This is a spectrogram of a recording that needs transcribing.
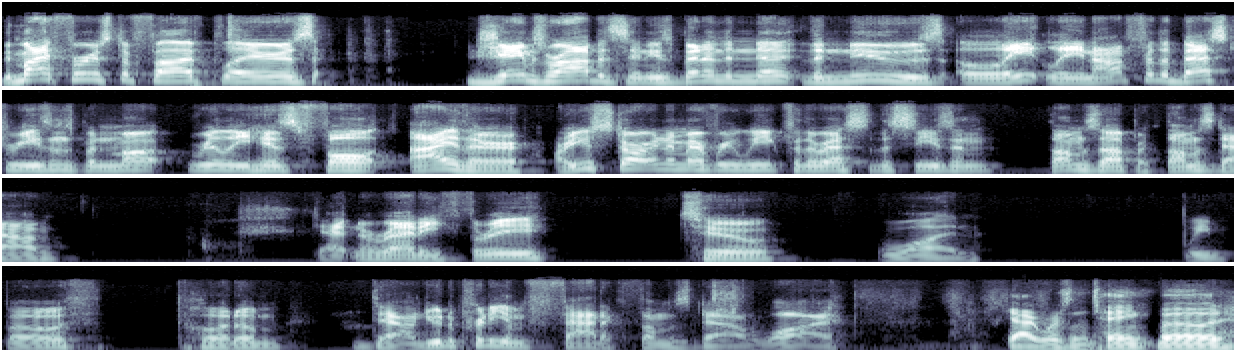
my first of five players, James Robinson. He's been in the no- the news lately, not for the best reasons, but not really his fault either. Are you starting him every week for the rest of the season? Thumbs up or thumbs down? Getting ready. Three, two, one. We both put him down. You had a pretty emphatic thumbs down. Why? Jaguars in tank mode.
